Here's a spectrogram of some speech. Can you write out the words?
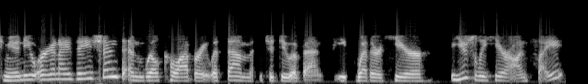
community organizations, and we'll collaborate with them to do events, whether here, usually here on site.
